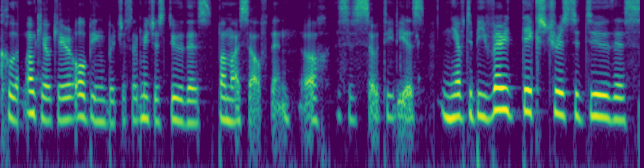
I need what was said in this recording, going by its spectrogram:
clip. Okay, okay, you're all being bitches. Let me just do this by myself then. Ugh, this is so tedious. And you have to be very dexterous to do this.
